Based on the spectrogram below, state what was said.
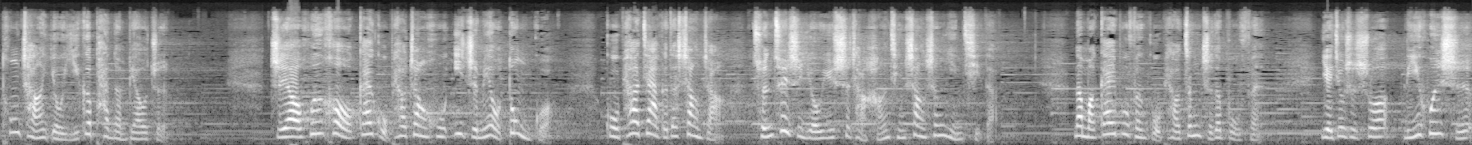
通常有一个判断标准：只要婚后该股票账户一直没有动过，股票价格的上涨。纯粹是由于市场行情上升引起的，那么该部分股票增值的部分，也就是说离婚时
